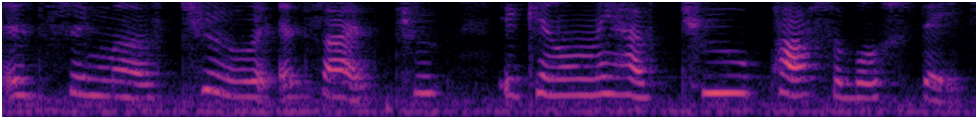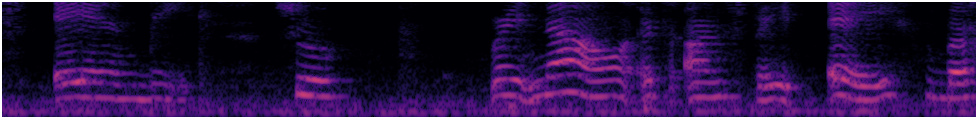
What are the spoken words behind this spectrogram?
it's sigma of 2, it's at two it can only have two possible states, A and B. So right now it's on state A, but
